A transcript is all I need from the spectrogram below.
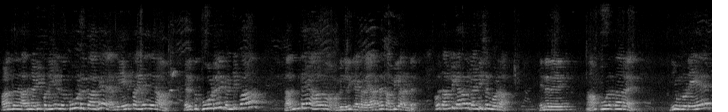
ஆனால் அதன் அடிப்படையில் இந்த கூழுக்காக அந்த ஏசா என்ன செய்யறான்? எனக்கு கூழு கண்டிப்பா தந்தே ஆகணும் அப்படின்னு சொல்லி கேட்கறான் யார்கிட்ட? தம்பிக்காரன்ட்ட. அப்ப தம்பிக்காரன் ஒரு கண்டிஷன் போடுறான் என்னது? நான் கூடத்தாரன் தரேன் நீ உன்னுடைய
